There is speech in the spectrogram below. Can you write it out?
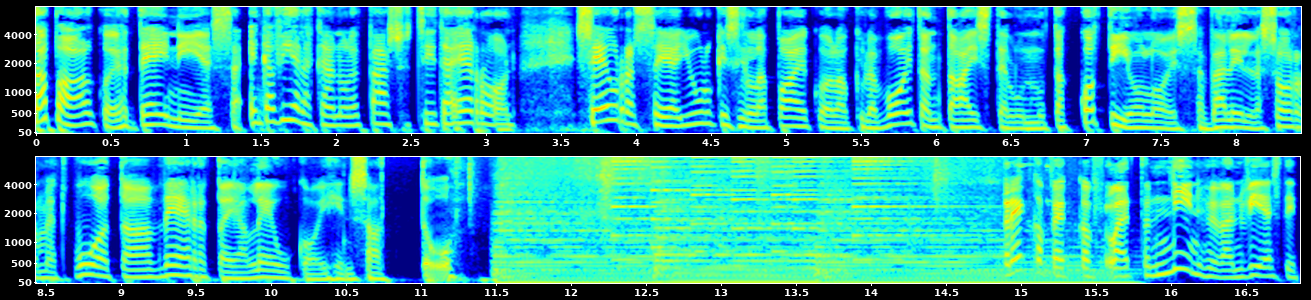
Tapa alkoi jo teiniässä, enkä vieläkään ole päässyt siitä eroon. Seurassa ja julkisilla paikoilla kyllä voitan taistelun, mutta kotioloissa välillä sormet vuotaa verta ja leukoihin sattuu. Rekka-Pekka laittoi niin hyvän viestin.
